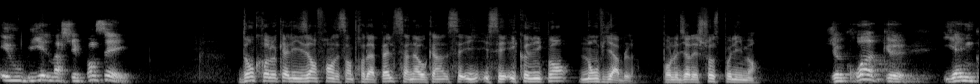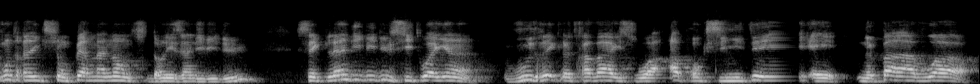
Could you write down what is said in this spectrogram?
et oublier le marché français. Donc relocaliser en France des centres d'appel, ça n'a aucun, c'est économiquement non viable, pour le dire les choses poliment. Je crois qu'il y a une contradiction permanente dans les individus, c'est que l'individu citoyen voudrait que le travail soit à proximité et ne pas avoir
